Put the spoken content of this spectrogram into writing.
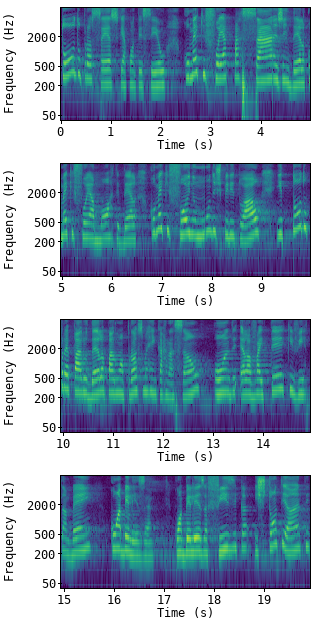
todo o processo que aconteceu, como é que foi a passagem dela, como é que foi a morte dela, como é que foi no mundo espiritual e todo o preparo dela para uma próxima reencarnação, onde ela vai ter que vir também com a beleza, com a beleza física estonteante,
